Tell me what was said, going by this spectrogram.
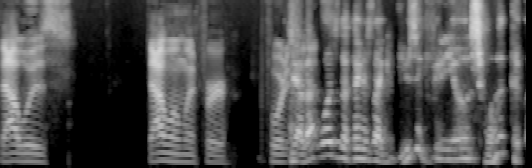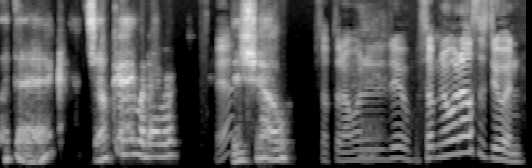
that was that one went for 40. yeah, that was the thing. Is like music videos. What the what the heck? It's okay, whatever. Yeah. This show. something I wanted to do, something no one else is doing.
